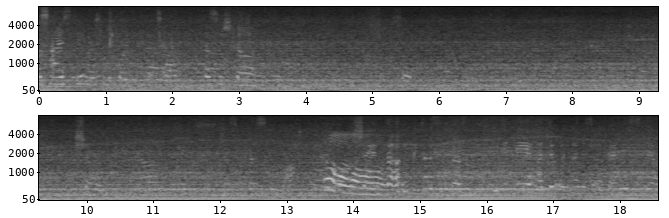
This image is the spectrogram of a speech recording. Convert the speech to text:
Das heißt, die müssen wir folgen. Das ist der. Schön. dass man das so macht. Schönen Dank, dass ich das die Idee hatte und alles organisiert.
